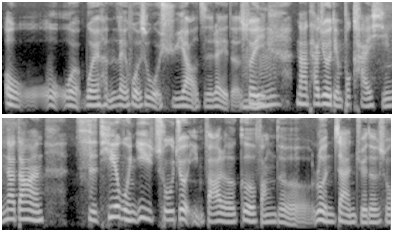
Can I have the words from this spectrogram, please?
哦，我我我也很累，或者是我需要之类的，所以、嗯、那他就有点不开心。那当然，此贴文一出，就引发了各方的论战，觉得说，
